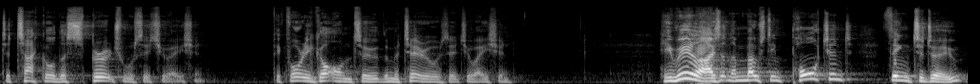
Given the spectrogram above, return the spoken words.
to tackle the spiritual situation before he got on to the material situation. He realized that the most important thing to do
